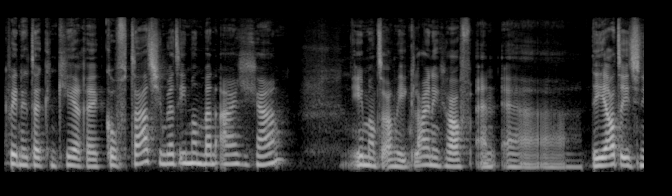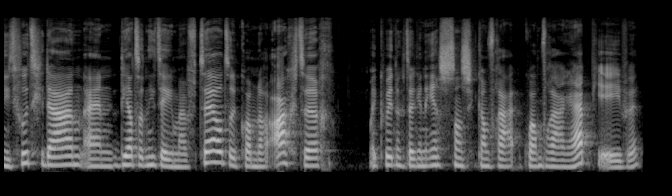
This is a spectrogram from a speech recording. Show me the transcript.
Ik weet nog dat ik een keer een confrontatie met iemand ben aangegaan. Iemand aan wie ik leiding gaf. En uh, die had iets niet goed gedaan. En die had het niet tegen mij verteld. Ik kwam erachter. Ik weet nog dat ik in eerste instantie kan kwam vragen: heb je even?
